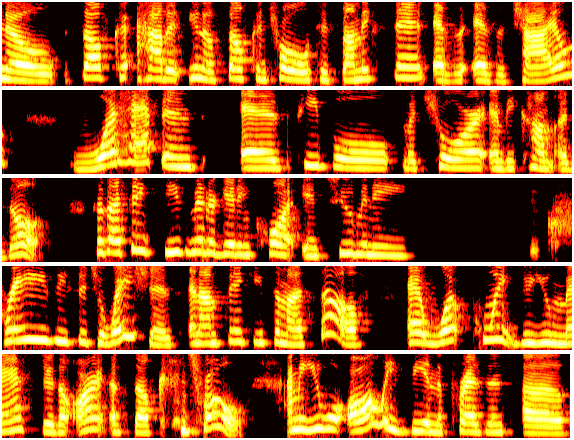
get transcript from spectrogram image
know self how to you know self control to some extent as as a child what happens as people mature and become adults. Because i think these men are getting caught in too many crazy situations. And i'm thinking to myself at what point do you master the art of self control i mean you will always be in the presence of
